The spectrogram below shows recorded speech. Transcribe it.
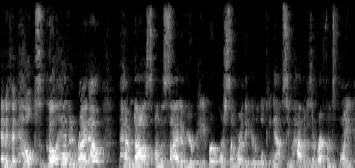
And if it helps, go ahead and write out PEMDAS on the side of your paper or somewhere that you're looking at so you have it as a reference point.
